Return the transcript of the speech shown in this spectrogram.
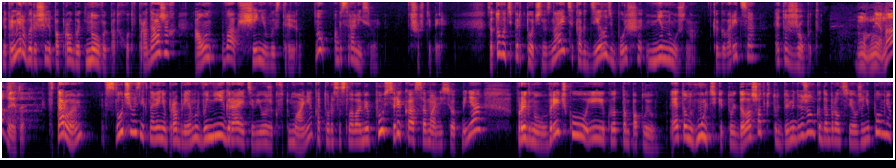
Например, вы решили попробовать новый подход в продажах, а он вообще не выстрелил. Ну, обосрались вы. Что ж теперь? Зато вы теперь точно знаете, как делать больше не нужно. Как говорится, это жопот. Ну, мне надо это. Второе. В случае возникновения проблемы вы не играете в ежик в тумане, который со словами «пусть река сама несет меня», прыгнул в речку и куда-то там поплыл. Это он в мультике то ли до лошадки, то ли до медвежонка добрался, я уже не помню.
